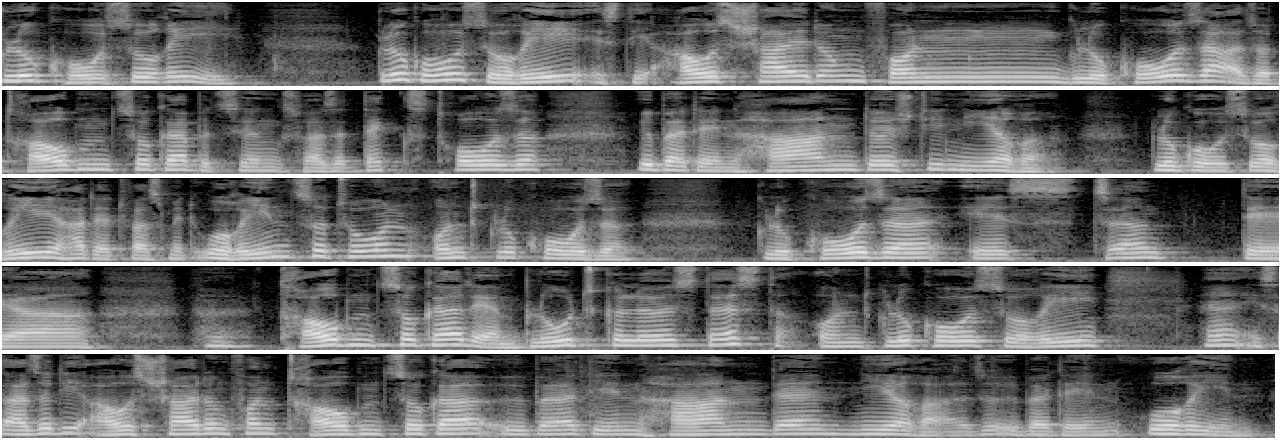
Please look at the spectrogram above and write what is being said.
Glucosurie. Glucosurie ist die Ausscheidung von Glucose, also Traubenzucker bzw. Dextrose, über den Harn durch die Niere. Glucosurie hat etwas mit Urin zu tun und Glucose. Glucose ist äh, der Traubenzucker, der im Blut gelöst ist, und Glucosurie ist also die Ausscheidung von Traubenzucker über den Hahn der Niere, also über den Urin.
